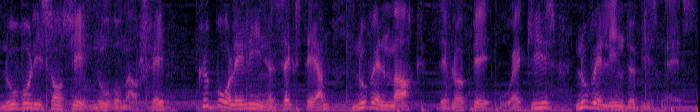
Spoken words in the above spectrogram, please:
nouveaux licenciés, nouveaux marchés, que pour les lignes externes, nouvelles marques développées ou acquises, nouvelles lignes de business.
